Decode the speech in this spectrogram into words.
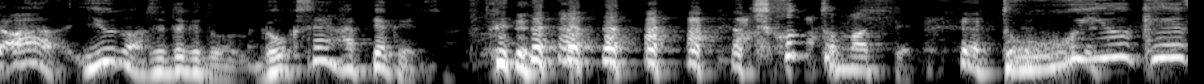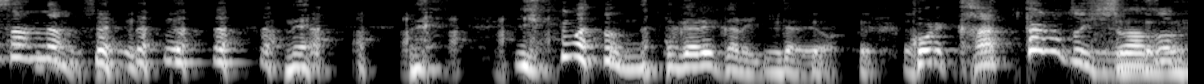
ああ、言うの忘れたけど、6800円です。ちょっと待って。どういう計算なの？それね。ね。今の流れから言ったらよ。これ買ったのと一緒だぞっ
